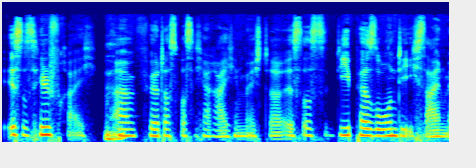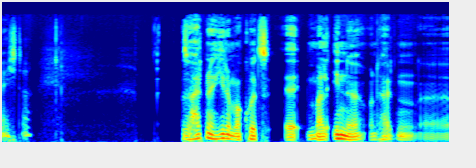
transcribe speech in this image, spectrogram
ist es hilfreich mhm. äh, für das, was ich erreichen möchte? Ist es die Person, die ich sein möchte? Also halten wir hier nochmal kurz äh, mal inne und halten, äh,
